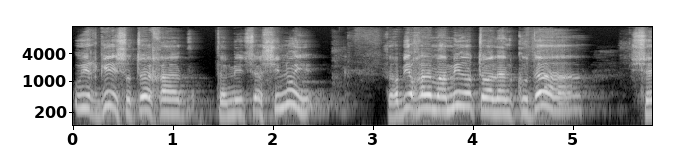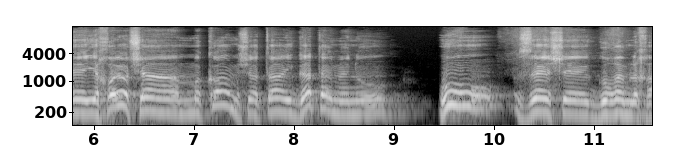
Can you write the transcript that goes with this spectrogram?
הוא הרגיש, אותו אחד, תלמיד, שהשינוי, ורבי יוחנן מעמיד אותו על הנקודה שיכול להיות שהמקום שאתה הגעת ממנו הוא זה שגורם לך,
